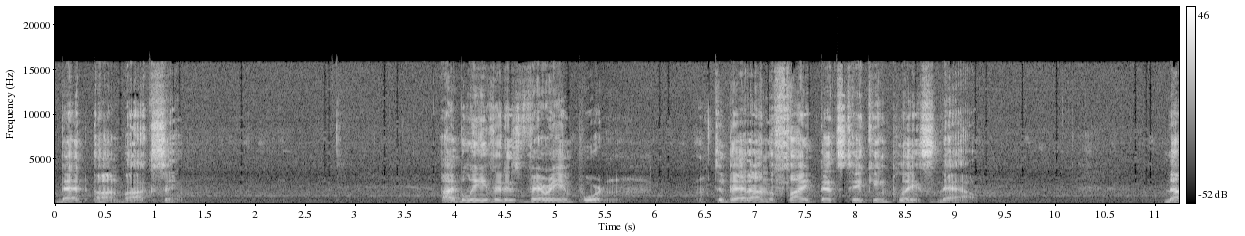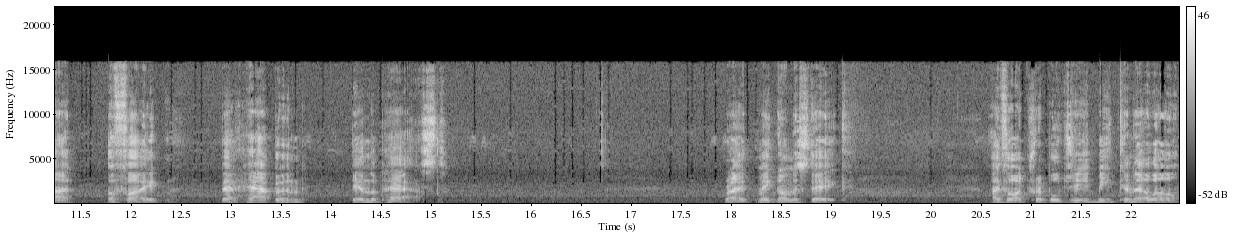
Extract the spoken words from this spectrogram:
bet on boxing, I believe it is very important to bet on the fight that's taking place now. Not a fight that happened in the past. Right? Make no mistake. I thought Triple G beat Canelo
